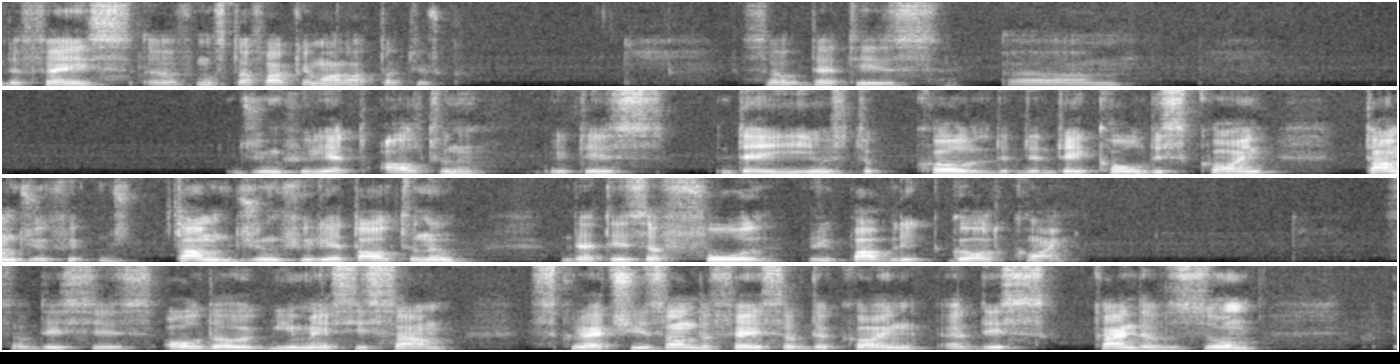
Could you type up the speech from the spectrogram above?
the face of Mustafa Kemal Atatürk. So that is um, Cumhuriyet altını. It is they used to call they call this coin tam, Cumhuriyet altını. That is a full republic gold coin. So this is although you may see some scratches on the face of the coin at this kind of zoom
